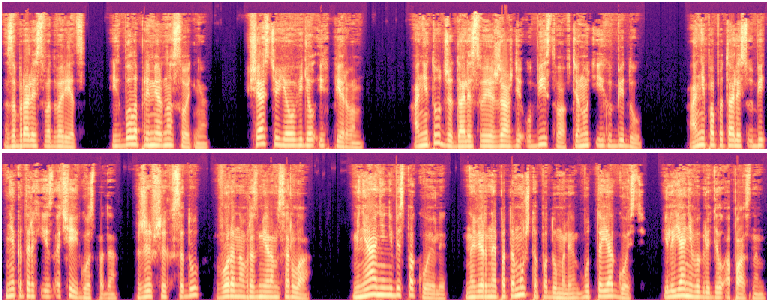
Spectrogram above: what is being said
забрались во дворец. Их было примерно сотня. К счастью, я увидел их первым. Они тут же дали своей жажде убийства втянуть их в беду. Они попытались убить некоторых из очей Господа, живших в саду воронов размером с орла. Меня они не беспокоили, наверное потому, что подумали, будто я гость, или я не выглядел опасным.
